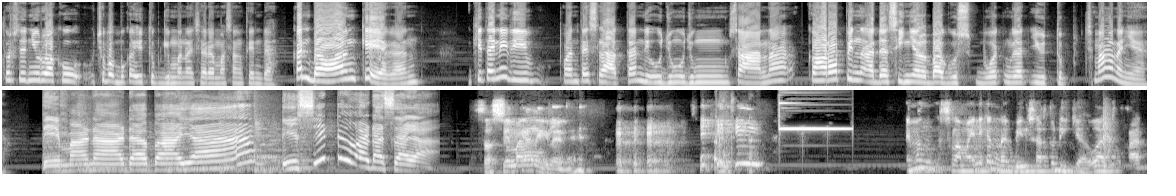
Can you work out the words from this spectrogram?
Terus dia nyuruh aku coba buka YouTube gimana cara masang tenda. Kan bangke ya kan? Kita ini di pantai selatan di ujung-ujung sana, keharapin ada sinyal bagus buat ngeliat YouTube. Semananya? Di mana ada bahaya, di situ ada saya. Sosial kali kalian ya. emang selama ini kan Binsar tuh di Jawa tuh kan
